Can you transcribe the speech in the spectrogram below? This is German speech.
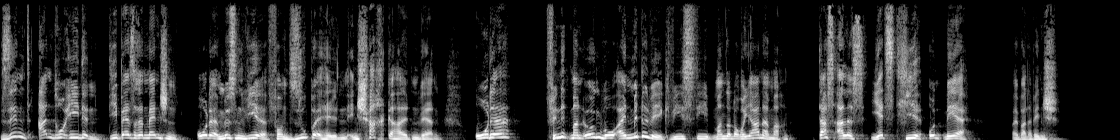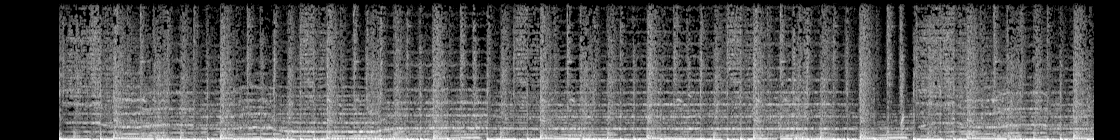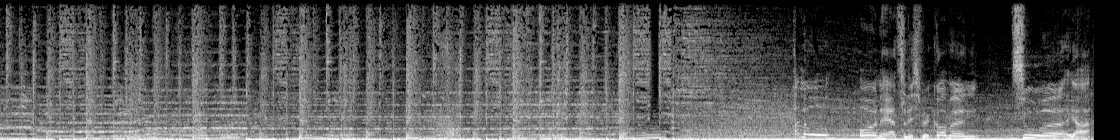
Sind Androiden die besseren Menschen? Oder müssen wir von Superhelden in Schach gehalten werden? Oder findet man irgendwo einen Mittelweg, wie es die Mandalorianer machen? Das alles jetzt hier und mehr bei Bada Binge. Herzlich willkommen zur, ja,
